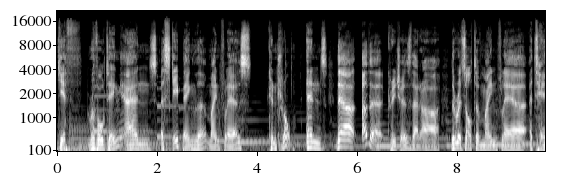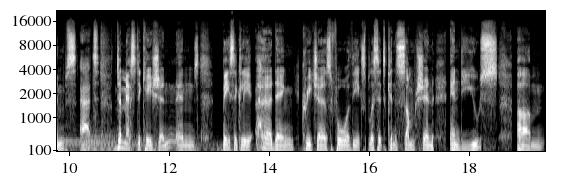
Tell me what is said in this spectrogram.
Gith revolting and escaping the Mind Flayer's control. And there are other creatures that are the result of Mind Flayer attempts at domestication and basically herding creatures for the explicit consumption and use. Um,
